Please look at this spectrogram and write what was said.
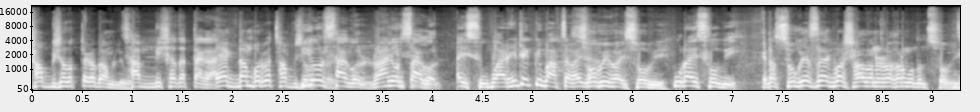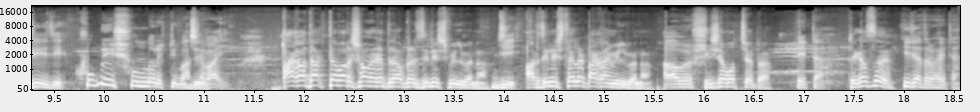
ছাব্বিশ হাজার টাকা দাম ছাব্বিশ হাজার টাকা। এক দাম পড়বে ছাব্বিশ পিওর ছাগল রানিং ছাগল। এই সুপার হিট একটি বাচ্চা ভাই। ছবি ভাই ছবি। পুরাই ছবি। এটা শোকেছে একবার সাজানো রাখার মতন ছবি। জি জি। খুবই সুন্দর একটি বাচ্চা ভাই। টাকা থাকতে পারে সময় ক্ষেত্রে আপনার জিনিস মিলবে না। জি। আর জিনিস থাকলে টাকা মিলবে না। অবশ্যই। হিসাব হচ্ছে এটা। এটা। ঠিক আছে? কি জাতের ভাই এটা?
